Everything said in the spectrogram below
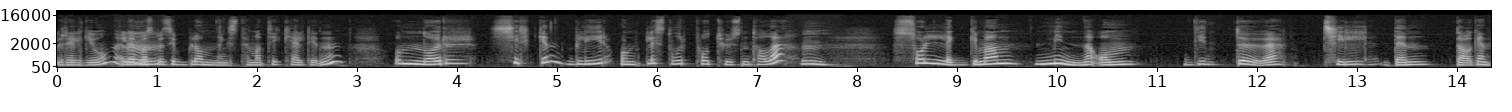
eller eller hva skal vi si, blandingstematikk hele tiden. Og når kirken blir ordentlig stor på 1000-tallet, så legger man minnet om de døde til den dagen.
